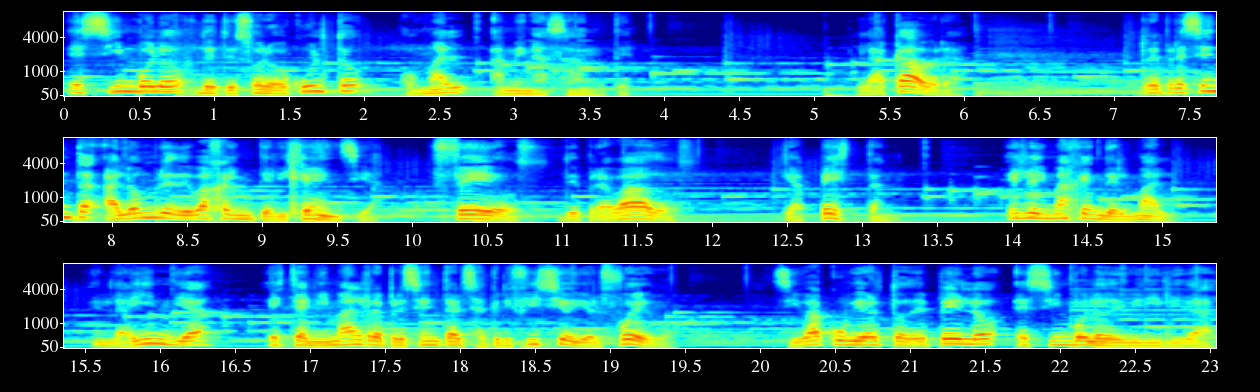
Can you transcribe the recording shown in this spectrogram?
Es símbolo de tesoro oculto o mal amenazante. La cabra representa al hombre de baja inteligencia, feos, depravados, que apestan. Es la imagen del mal. En la India, este animal representa el sacrificio y el fuego. Si va cubierto de pelo, es símbolo de virilidad,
